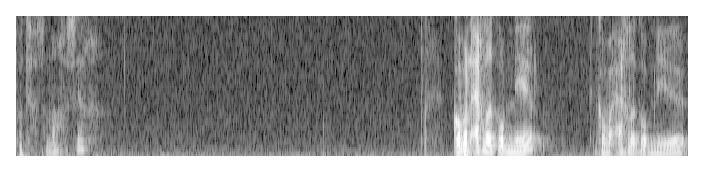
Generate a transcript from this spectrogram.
wat had ze nog gezegd? Kom er eigenlijk op neer. Ik kom er eigenlijk op neer. Ik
